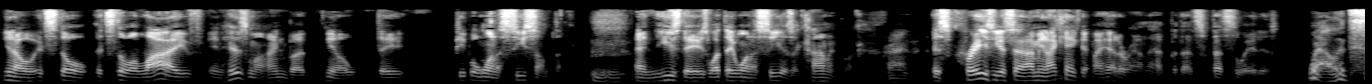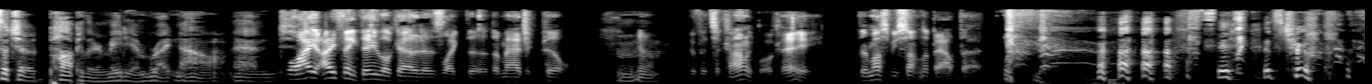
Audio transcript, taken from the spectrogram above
you know it's still it's still alive in his mind, but you know they people want to see something. Mhm. And these days, what they want to see is a comic book. Right. As crazy as I mean, I can't get my head around that, but that's that's the way it is. Well, it's such a popular medium right now, and Well, I, I think they look at it as like the the magic pill. Mhm. You know, if it's a comic book, hey, there must be something about that. it, it's true.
